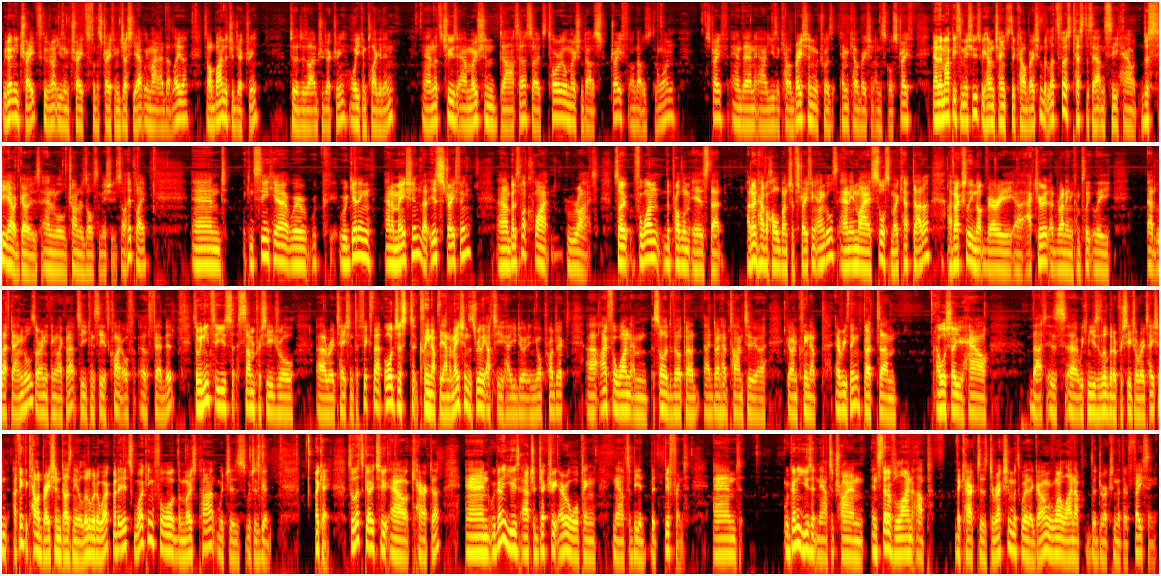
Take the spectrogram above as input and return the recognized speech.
we don't need traits because we're not using traits for the strafing just yet. We might add that later. So I'll bind the trajectory to the desired trajectory or you can plug it in. And let's choose our motion data. So tutorial motion data strafe. Oh that was the one. Strafe, and then our user calibration, which was mcalibration underscore strafe. Now there might be some issues. We haven't changed the calibration, but let's first test this out and see how, just see how it goes, and we'll try and resolve some issues. So I'll hit play, and you can see here we're we're getting animation that is strafing, um, but it's not quite right. So for one, the problem is that I don't have a whole bunch of strafing angles, and in my source mocap data, I've actually not very uh, accurate at running completely at left angles or anything like that. So you can see it's quite off a fair bit. So we need to use some procedural uh, rotation to fix that, or just clean up the animations. It's really up to you how you do it in your project. Uh, I, for one, am a solo developer. I don't have time to uh, go and clean up everything, but um, I will show you how that is uh, we can use a little bit of procedural rotation. I think the calibration does need a little bit of work, but it's working for the most part, which is which is good. Okay, so let's go to our character, and we're going to use our trajectory error warping now to be a bit different, and we're going to use it now to try and instead of line up the character's direction with where they're going, we want to line up the direction that they're facing.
